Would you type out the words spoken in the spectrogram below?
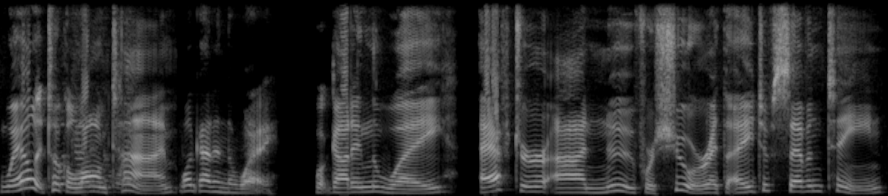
Well, it took a long time. What got in the way? What got in the way? After I knew for sure at the age of 17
